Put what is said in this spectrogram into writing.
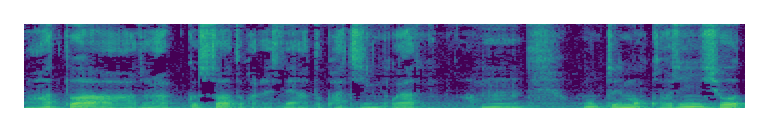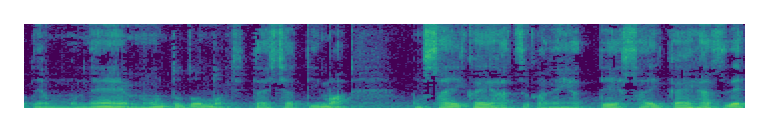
まあ、あとはドラッグストアとかですね、あとパチンコ屋、うん、本当にもう個人商店もね、本当どんどん撤退しちゃって、今、もう再開発がね、やって、再開発で、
